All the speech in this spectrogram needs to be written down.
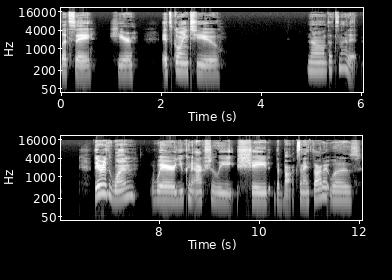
let's say here, it's going to, no, that's not it. There is one where you can actually shade the box, and I thought it was,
